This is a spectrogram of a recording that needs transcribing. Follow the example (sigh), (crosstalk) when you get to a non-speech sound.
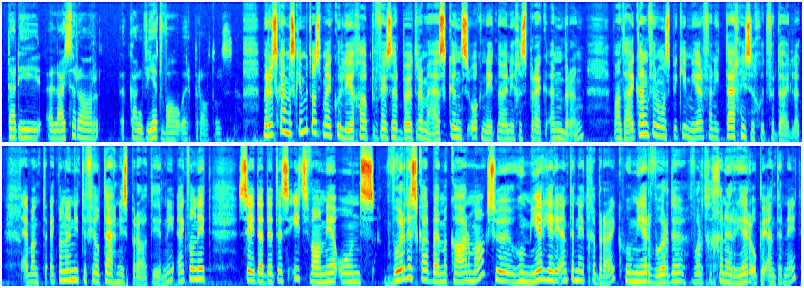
dat die luisteraar kan weet waaroor praat ons nou. Mariska, miskien moet ons my kollega professor Bertram Haskins ook net nou in die gesprek inbring, want hy kan vir ons bietjie meer van die tegniese goed verduidelik. Eh, want ek wil nou nie te veel tegnies praat hier nie. Ek wil net sê dat dit is iets waarmee ons woordeskat bymekaar maak. So hoe meer jy die internet gebruik, hoe meer woorde word gegenereer op die internet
